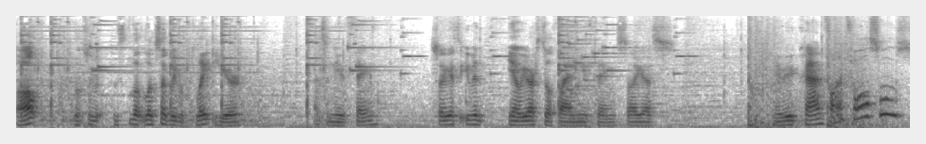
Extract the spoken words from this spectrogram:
Oh, looks like looks like we have a plate here. That's a new thing. So I guess even yeah, we are still finding new things. So I guess maybe we can find fossils.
